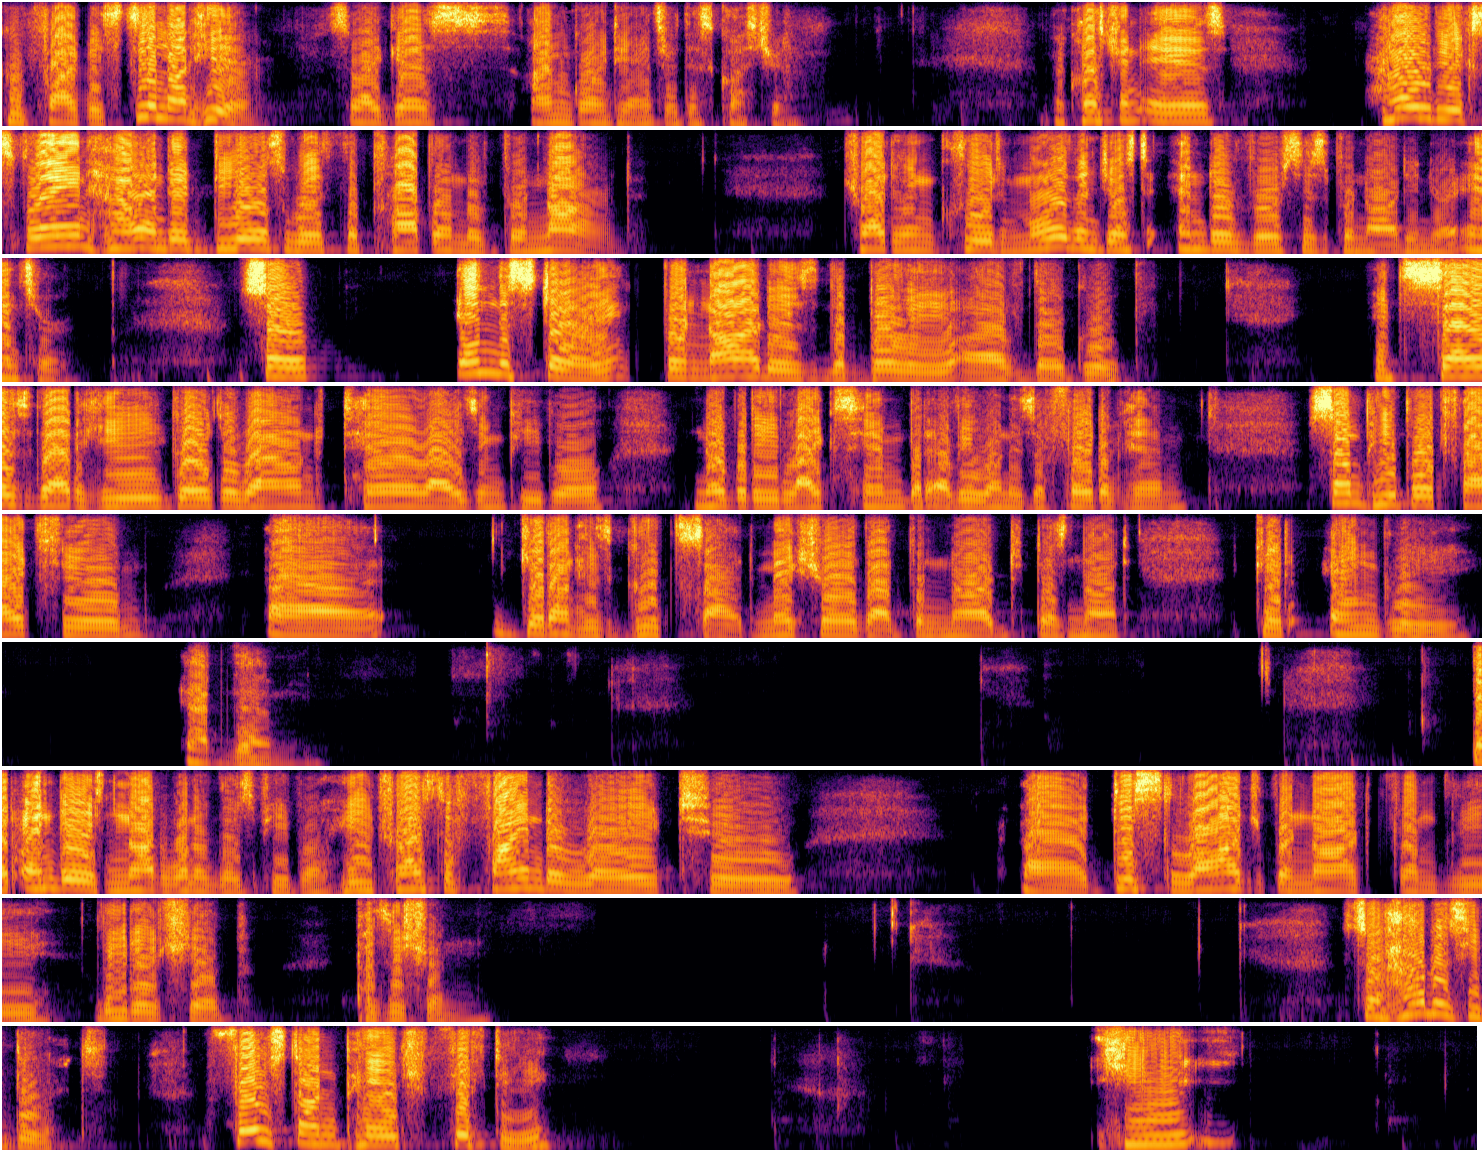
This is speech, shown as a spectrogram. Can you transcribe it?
Group five is still not here, so I guess I'm going to answer this question. The question is, how would you explain how Ender deals with the problem of Bernard? Try to include more than just Ender versus Bernard in your answer. So in the story, Bernard is the bully of the group. It says that he goes around terrorizing people. Nobody likes him, but everyone is afraid of him. Some people try to uh, get on his good side, make sure that Bernard does not get angry at them. But Ender is not one of those people. He tries to find a way to uh, dislodge Bernard from the leadership position. So how does he do it? First on page 50, he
